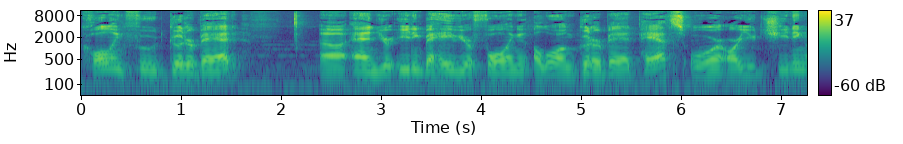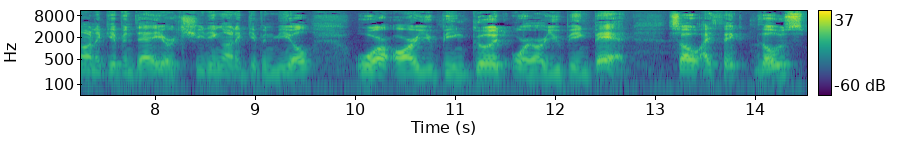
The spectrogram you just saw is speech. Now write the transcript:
calling food good or bad. Uh, and your eating behavior falling along good or bad paths, or are you cheating on a given day, or cheating on a given meal, or are you being good, or are you being bad? So I think those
